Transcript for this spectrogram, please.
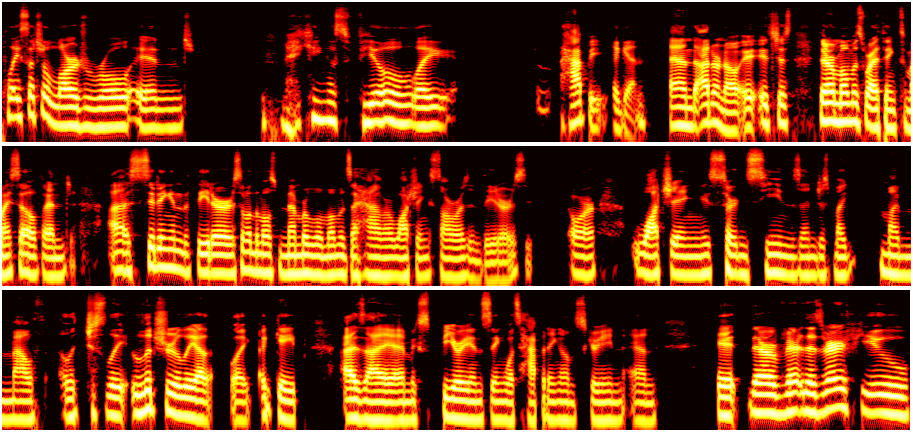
play such a large role in making us feel like happy again. And i don't know it, it's just there are moments where i think to myself and uh, sitting in the theater some of the most memorable moments i have are watching star wars in theaters or watching certain scenes and just my my mouth just li- literally uh, like agape as i am experiencing what's happening on screen. And it there are very there's very few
